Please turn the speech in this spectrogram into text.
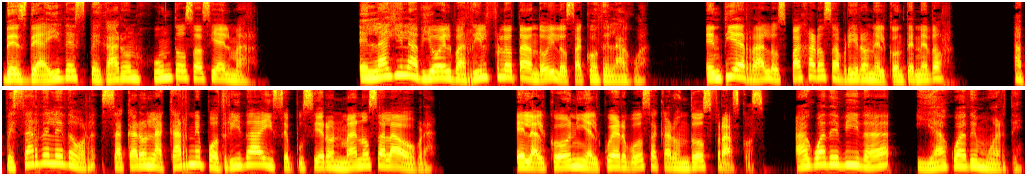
Desde ahí despegaron juntos hacia el mar. El águila vio el barril flotando y lo sacó del agua. En tierra, los pájaros abrieron el contenedor. A pesar del hedor, sacaron la carne podrida y se pusieron manos a la obra. El halcón y el cuervo sacaron dos frascos, agua de vida y agua de muerte.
